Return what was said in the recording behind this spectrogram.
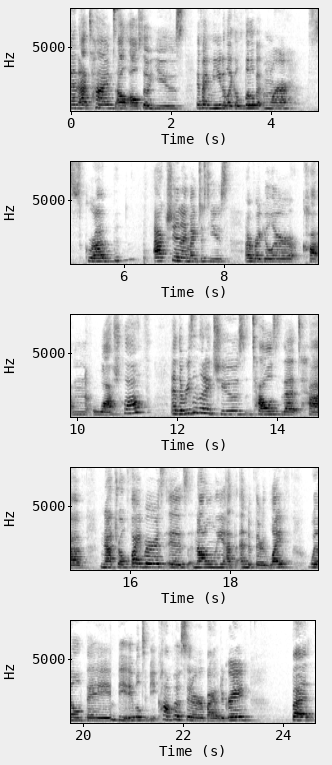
And at times I'll also use, if I need like a little bit more scrub action, I might just use a regular cotton washcloth. And the reason that I choose towels that have natural fibers is not only at the end of their life will they be able to be composted or biodegrade, but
